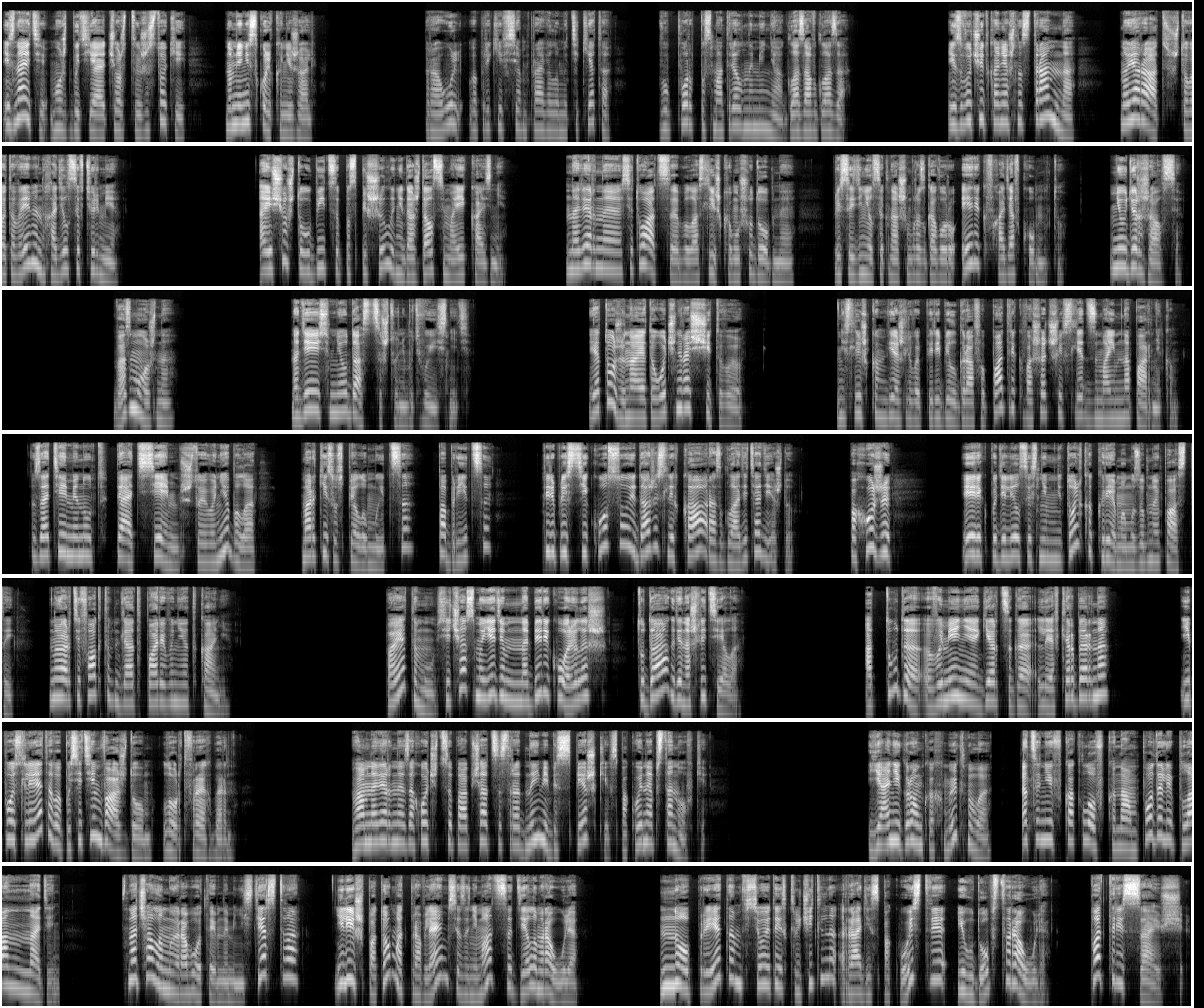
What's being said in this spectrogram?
И знаете, может быть, я чёрствый и жестокий, но мне нисколько не жаль». Рауль, вопреки всем правилам этикета, в упор посмотрел на меня, глаза в глаза. И звучит, конечно, странно, но я рад, что в это время находился в тюрьме. А еще что убийца поспешил и не дождался моей казни. Наверное, ситуация была слишком уж удобная. Присоединился к нашему разговору Эрик, входя в комнату. Не удержался. Возможно. Надеюсь, мне удастся что-нибудь выяснить. Я тоже на это очень рассчитываю. Не слишком вежливо перебил графа Патрик, вошедший вслед за моим напарником. За те минут пять-семь, что его не было, маркиз успел умыться, побриться переплести косу и даже слегка разгладить одежду. Похоже, Эрик поделился с ним не только кремом и зубной пастой, но и артефактом для отпаривания ткани. Поэтому сейчас мы едем на берег Орелеш, туда, где нашли тело. Оттуда в имение герцога Левкерберна, и после этого посетим ваш дом, лорд Фрехберн. Вам, наверное, захочется пообщаться с родными без спешки, в спокойной обстановке. Я негромко хмыкнула, оценив, как ловко нам подали план на день. Сначала мы работаем на министерство, и лишь потом отправляемся заниматься делом Рауля. Но при этом все это исключительно ради спокойствия и удобства Рауля. Потрясающе!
